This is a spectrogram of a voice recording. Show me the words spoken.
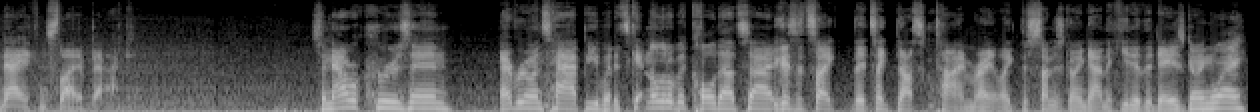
Now you can slide it back. So now we're cruising. Everyone's happy, but it's getting a little bit cold outside because it's like it's like dusk time, right? Like the sun is going down, the heat of the day is going away.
